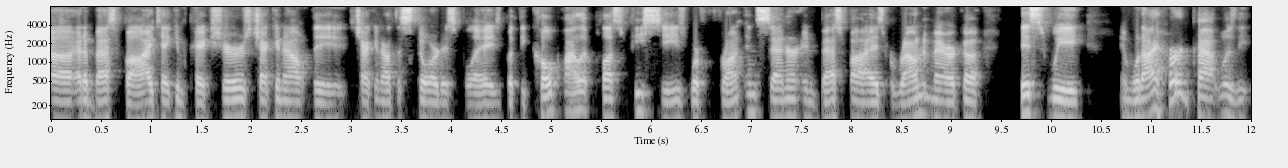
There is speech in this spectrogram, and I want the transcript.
uh, at a Best Buy taking pictures, checking out the checking out the store displays. But the Copilot Plus PCs were front and center in Best Buys around America this week. And what I heard, Pat, was the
